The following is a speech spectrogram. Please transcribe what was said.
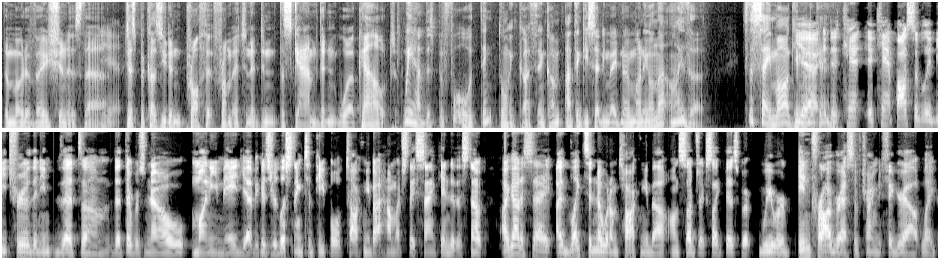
the motivation is there. Yeah. Just because you didn't profit from it and it didn't, the scam didn't work out. We had this before with Dink Doink, I think. I'm, I think he said he made no money on that either. It's the same argument yeah, again. it, it can't it can't possibly be true that he that um that there was no money made yet because you're listening to people talking about how much they sank into this. Now, I got to say, I'd like to know what I'm talking about on subjects like this, but we were in progress of trying to figure out like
